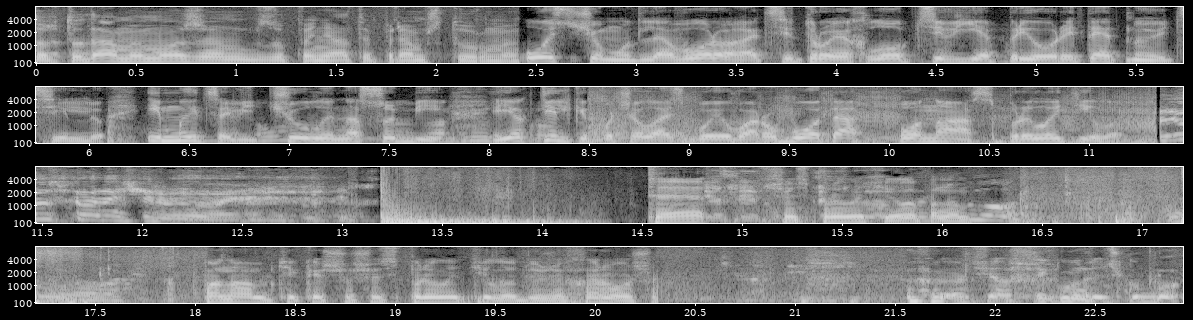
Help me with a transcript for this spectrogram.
Тобто, да, ми можемо зупиняти прям штурми. Ось чому для ворога ці троє хлопців є пріоритетною ціллю, і ми це відчули на собі. Як тільки почалась бойова робота, по нас прилетіло. Це щось прилетіло по нам. По нам тільки що щось прилетіло дуже хороше. Зараз, секундочку, бо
